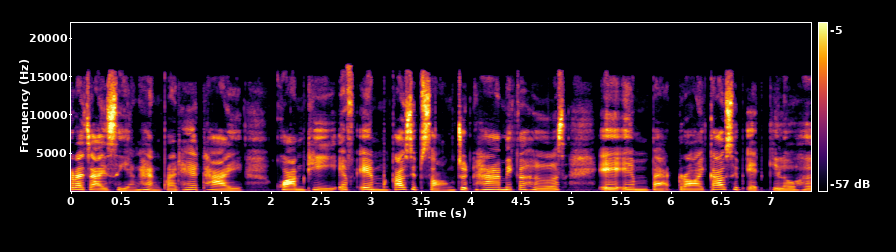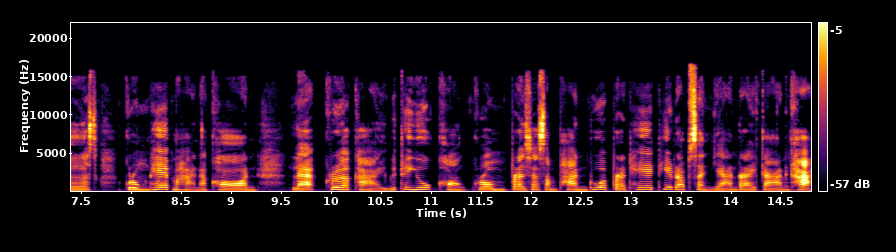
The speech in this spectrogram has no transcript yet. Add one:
กระจายเสียงแห่งประเทศไทย ความถี่ FM 92.5เมกะเฮิรตซ์ AM 891กิโลเฮิรตซ์กรุงเทพมหานคร และเครือข่ายวิทยุของกรมประชาสัมพันธ์ทั่วประเทศที่รับสัญญาณรายการค่ะ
